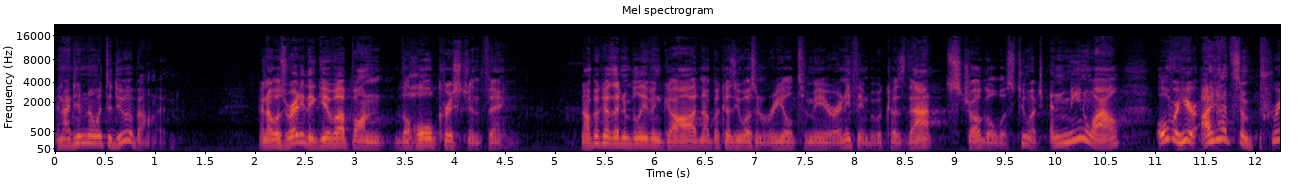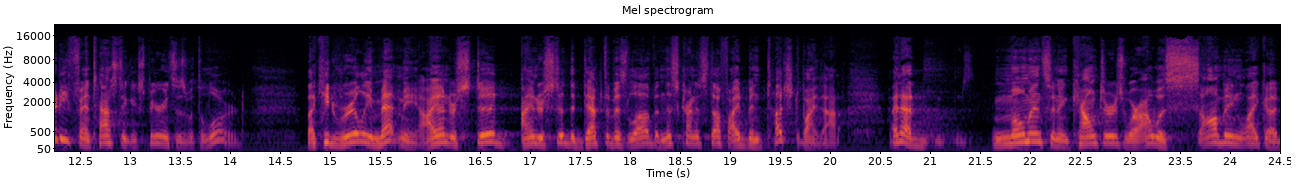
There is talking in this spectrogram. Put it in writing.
And I didn't know what to do about it. And I was ready to give up on the whole Christian thing. Not because I didn't believe in God, not because He wasn't real to me or anything, but because that struggle was too much. And meanwhile, over here, I'd had some pretty fantastic experiences with the Lord. Like He'd really met me. I understood, I understood the depth of His love and this kind of stuff. I'd been touched by that. I'd had moments and encounters where I was sobbing like a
